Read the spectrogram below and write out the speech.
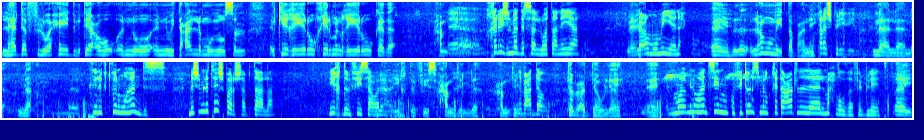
الهدف الوحيد نتاعه هو انه إنه يتعلم ويوصل كي غيره خير من غيره وكذا. الحمد لله. آه، خريج المدرسة الوطنية إيه. العمومية نحكوا إيه العمومية طبعا إيه. خرج بريفي لا لا لا لا. كونك تكون مهندس مش ملتهاش برشا بطالة؟ يخدم fissa ولا؟ لا يخدم فيه الحمد لله الحمد لله. تبع الدولة. تبع الدولة إيه. من المهندسين ممكن في تونس من القطاعات المحظوظة في البلاد. اي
